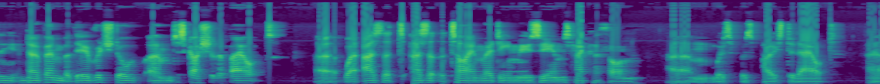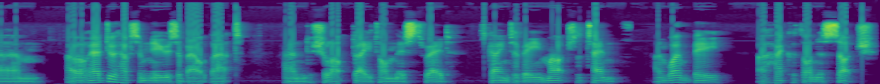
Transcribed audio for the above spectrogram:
the November, the original um, discussion about uh, well, as at as at the time, Reading Museum's hackathon um, was was posted out. Um, oh, I do have some news about that, and shall update on this thread. It's going to be March the 10th, and won't be a hackathon as such,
